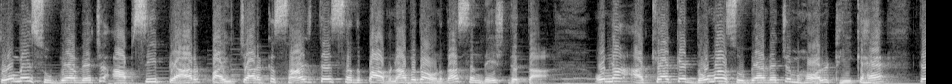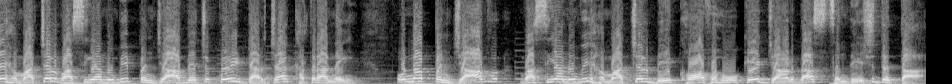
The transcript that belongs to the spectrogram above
ਦੋਵੇਂ ਸੂਬਿਆਂ ਵਿੱਚ ਆਪਸੀ ਪਿਆਰ, ਭਾਈਚਾਰਕ ਸਾਂਝ ਤੇ ਸਦਭਾਵਨਾ ਵਧਾਉਣ ਦਾ ਸੰਦੇਸ਼ ਦਿੱਤਾ। ਉਹਨਾਂ ਆਖਿਆ ਕਿ ਦੋਵਾਂ ਸੂਬਿਆਂ ਵਿੱਚ ਮਾਹੌਲ ਠੀਕ ਹੈ ਤੇ ਹਿਮਾਚਲ ਵਾਸੀਆਂ ਨੂੰ ਵੀ ਪੰਜਾਬ ਵਿੱਚ ਕੋਈ ਡਰ ਜਾਂ ਖਤਰਾ ਨਹੀਂ। ਉਹਨਾਂ ਪੰਜਾਬ ਵਾਸੀਆਂ ਨੂੰ ਵੀ ਹਿਮਾਚਲ ਬੇਖੌਫ ਹੋ ਕੇ ਜਾਣ ਦਾ ਸੰਦੇਸ਼ ਦਿੱਤਾ।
